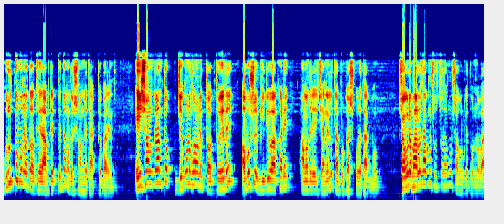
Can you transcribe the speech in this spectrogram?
গুরুত্বপূর্ণ তথ্যের আপডেট পেতে আমাদের সঙ্গে থাকতে পারেন। এই সংক্রান্ত যে কোনো ধরনের তথ্য এলে অবশ্যই ভিডিও আকারে আমাদের এই চ্যানেলে তা প্রকাশ করে থাকব। সকলে ভালো থাকুন, সুস্থ থাকুন, সকলকে ধন্যবাদ।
